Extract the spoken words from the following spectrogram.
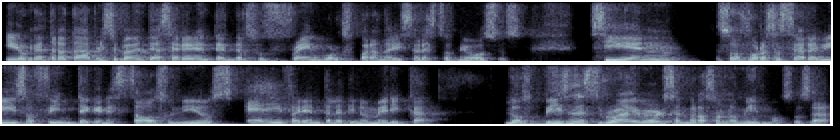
Y lo que trataba principalmente de hacer era entender sus frameworks para analizar estos negocios. Si bien software as a service o fintech en Estados Unidos es diferente a Latinoamérica, los business drivers en verdad son los mismos. O sea,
